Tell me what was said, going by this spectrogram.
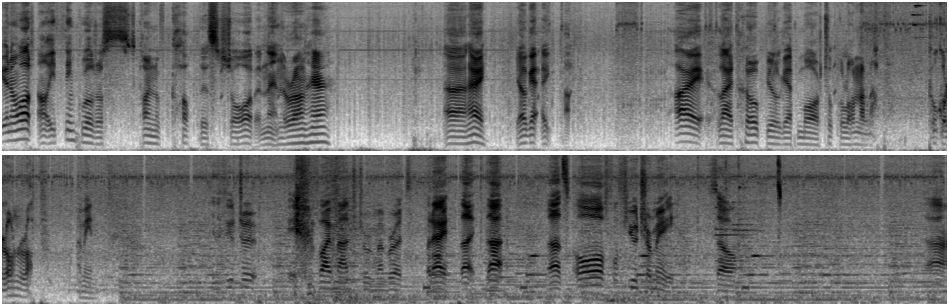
You know what? I think we'll just kind of cut this short and end around here. Uh, hey, you'll get. I, I like hope you'll get more Tukulonalap. Tukulonalap. I mean, in the future, if I manage to remember it. But hey, that that that's all for future me. So, uh,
